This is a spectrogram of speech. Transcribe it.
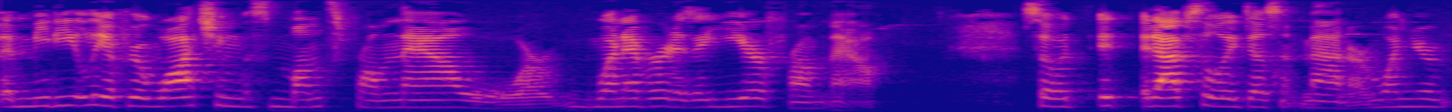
immediately, if you're watching this months from now, or whenever it is, a year from now. So it, it, it, absolutely doesn't matter. When you're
